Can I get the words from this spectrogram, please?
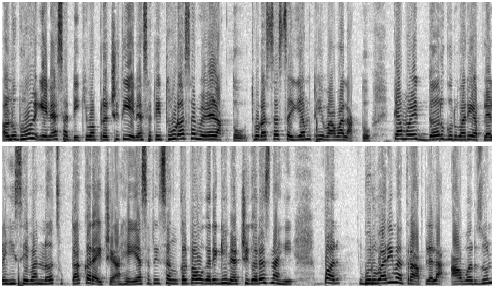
अनुभव येण्यासाठी किंवा प्रचिती येण्यासाठी थोडासा वेळ लागतो थोडासा संयम ठेवावा लागतो. त्यामुळे दर गुरुवारी आपल्याला ही सेवा न चुकता करायची आहे. यासाठी संकल्प वगैरे घेण्याची गरज नाही पण गुरुवारी मात्र आपल्याला आवर्जून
